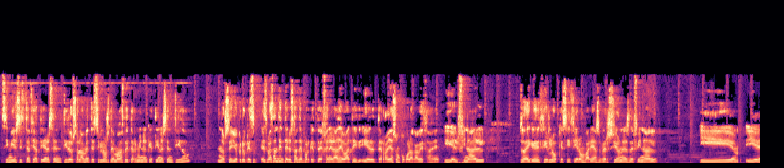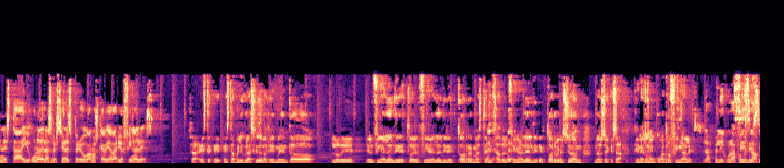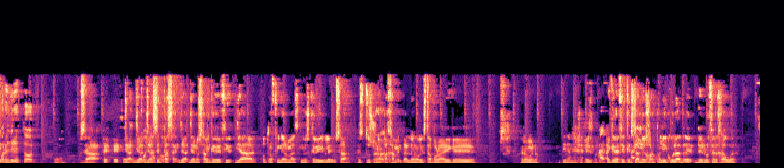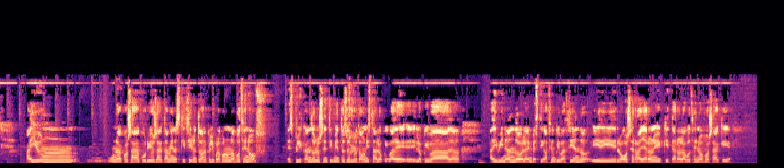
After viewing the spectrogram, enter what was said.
si mi existencia tiene sentido solamente si los demás determinan que tiene sentido. No sé, yo creo que es, es bastante interesante porque te genera debate y, y te rayas un poco la cabeza, ¿eh? Y el final, todo hay que decirlo, que se hicieron varias versiones de final y, y en esta hay una de las versiones, pero vamos, que había varios finales. O sea, este- eh, esta película ha sido la que ha inventado lo de el final del director, el final del director remasterizado, el final del director versión, no sé, qué, o sea, tiene como cuatro finales. Las películas Sí, sí, comentadas sí. por el director. O sea, eh, eh, ya, ya, ya se pasan, ya, ya no saben qué decir. Ya, otro final más, no es creíble. O sea, esto es una paja mental de uno que está por ahí que... Pero bueno. Tiene mucho Es- hay que decir que es la mejor película de, de Ruther Hauer. Hay un, una cosa curiosa que también es que hicieron toda la película con una voz en off explicando los sentimientos del Sí. protagonista, lo que iba de, eh, lo que iba adivinando, la investigación que iba haciendo y luego se rayaron y quitaron la voz en off, o sea que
